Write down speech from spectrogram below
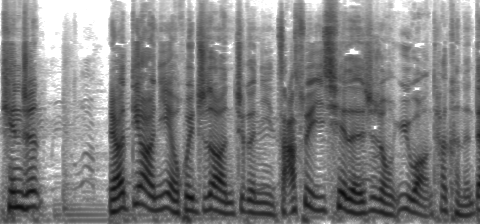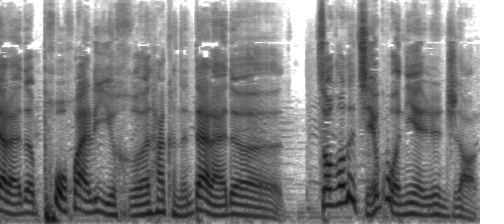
天真。然后第二，你也会知道这个你砸碎一切的这种欲望，它可能带来的破坏力和它可能带来的糟糕的结果，你也认知到了。”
